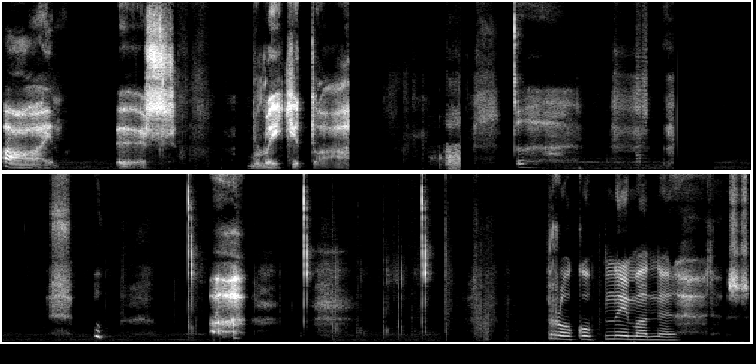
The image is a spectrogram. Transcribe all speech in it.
I'm S. Брикіта. Прокопни мене с-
